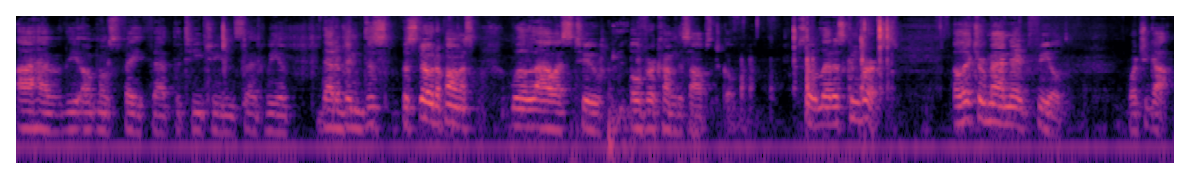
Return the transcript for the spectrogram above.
I have the utmost faith that the teachings that we have that have been dis- bestowed upon us will allow us to overcome this obstacle. So let us converse. Electromagnetic field. What you got?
